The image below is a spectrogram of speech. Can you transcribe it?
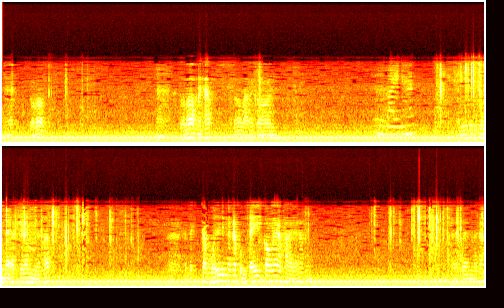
นะฮะตัวรอบอ่าตัวรอบนะครับตัวรอบวางไว้ก่อน มีใบนะฮะ อันนี้ก็จะเป็นไดอะแกรม นะครับอ่าจจะกลับหัวนิดนึงนะครับ ผมใช้กล้องหน้าถ่ายนะครับผมไดอะแกรมนะครับ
